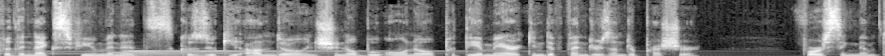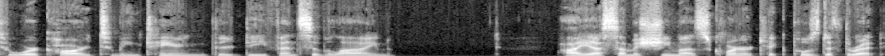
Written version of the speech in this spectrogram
For the next few minutes, Kozue Ando and Shinobu Ono put the American defenders under pressure, forcing them to work hard to maintain their defensive line. Aya Sameshima's corner kick posed a threat,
